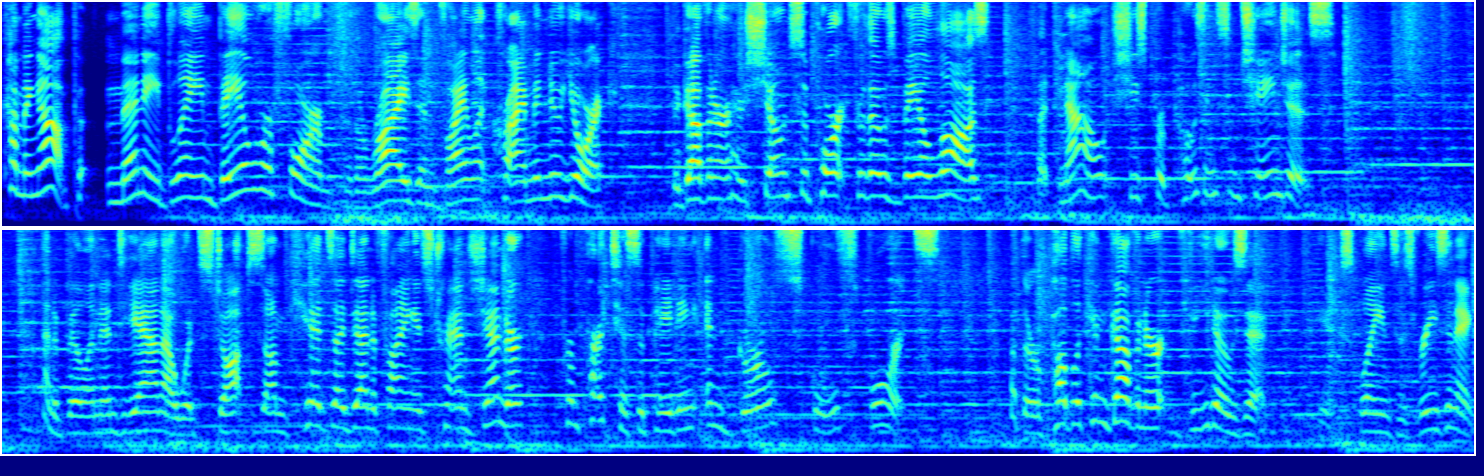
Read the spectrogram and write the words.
Coming up, many blame bail reform for the rise in violent crime in New York. The governor has shown support for those bail laws, but now she's proposing some changes. And a bill in Indiana would stop some kids identifying as transgender from participating in girls' school sports. But the Republican governor vetoes it. He explains his reasoning.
